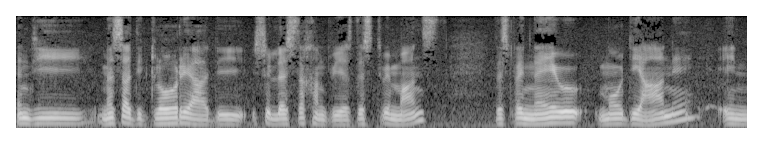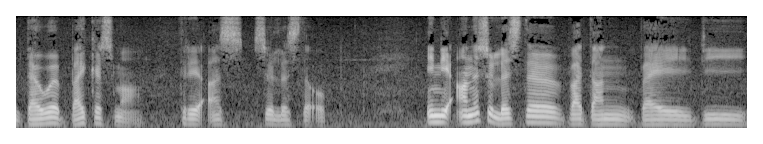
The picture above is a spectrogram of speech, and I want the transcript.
in die Missa di Gloria die soliste gaan wees. Dis twee mans. Dis Beneo Modiane en Doue Buikersma tree as soliste op. En die ander soliste wat dan by die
